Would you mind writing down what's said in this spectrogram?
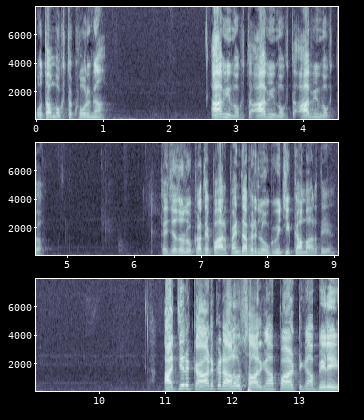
ਉਹ ਤਾਂ ਮੁਕਤ ਖੋਰੀਆਂ। ਆ ਵੀ ਮੁਕਤ ਆ ਵੀ ਮੁਕਤ ਆ ਵੀ ਮੁਕਤ। ਤੇ ਜਦੋਂ ਲੋਕਾਂ ਤੇ ਭਾਰ ਪੈਂਦਾ, ਫਿਰ ਲੋਕ ਵੀ ਚੀਕਾਂ ਮਾਰਦੇ ਆ। ਅੱਜ ਰਿਕਾਰਡ ਕਢਾ ਲਓ ਸਾਰੀਆਂ ਪਾਰਟੀਆਂ ਵੇਲੇ।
